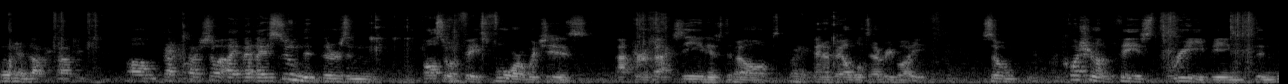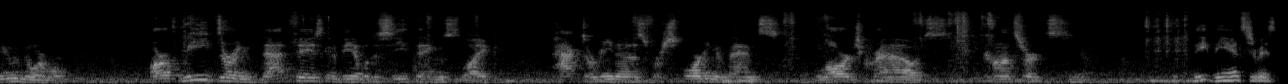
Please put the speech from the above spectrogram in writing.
Go ahead, Dr. Fauci. Um, Dr. Koch, so I, I- assume that there's an, also a phase four, which is after a vaccine is developed Right. and available to everybody. So, a question on phase three being the new normal, are we during that phase gonna be able to see things like packed arenas for sporting events, large crowds, concerts? The, the answer is,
